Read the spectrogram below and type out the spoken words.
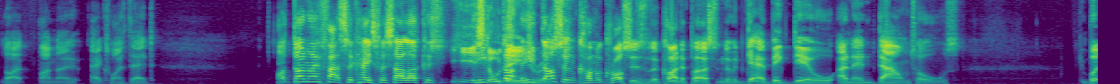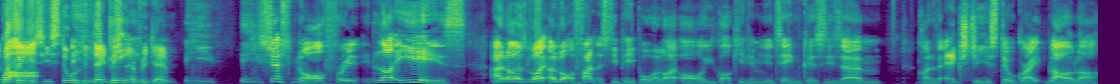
like I don't know X Y Z. I don't know if that's the case for Salah because He he still do- He doesn't come across as the kind of person that would get a big deal and then down tools. But, But the thing is, he's still looking he's dangerous in every game. He he's just not offering like he is, and I was like a lot of fantasy people are like, oh, you've got to keep him in your team because his um kind of xG is still great, blah blah blah.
